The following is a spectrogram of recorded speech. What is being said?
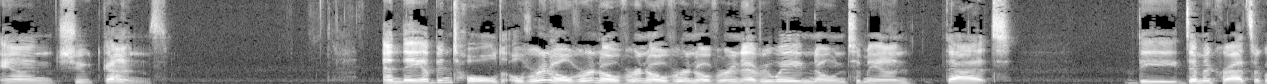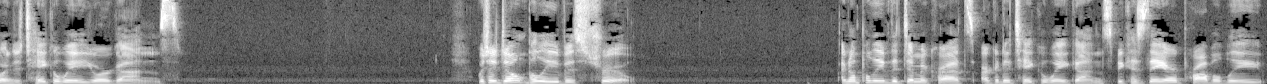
and shoot guns. And they have been told over and over and over and over and over in every way known to man that the Democrats are going to take away your guns, which I don't believe is true. I don't believe the Democrats are going to take away guns because they are probably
